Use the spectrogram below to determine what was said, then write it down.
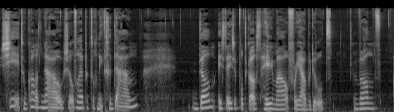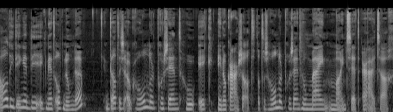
shit, hoe kan het nou? Zoveel heb ik toch niet gedaan? Dan is deze podcast helemaal voor jou bedoeld. Want al die dingen die ik net opnoemde, dat is ook 100% hoe ik in elkaar zat. Dat is 100% hoe mijn mindset eruit zag.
